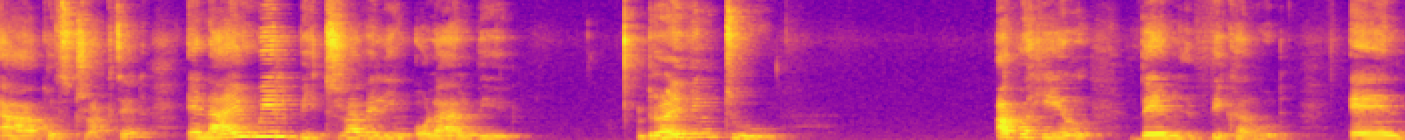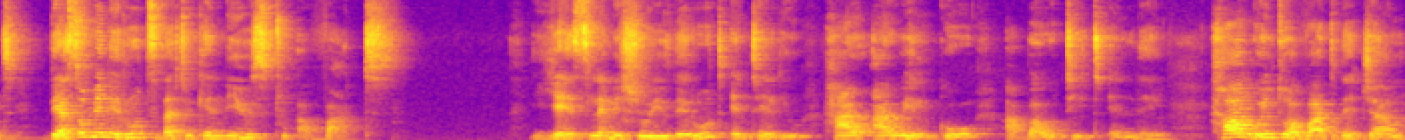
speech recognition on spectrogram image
uh, constructed, and I will be traveling or I'll be driving to Upper Hill, then Thika Road, and there are so many routes that you can use to avert. Yes, let me show you the route and tell you how I will go about it and the how I'm going to avert the jam.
